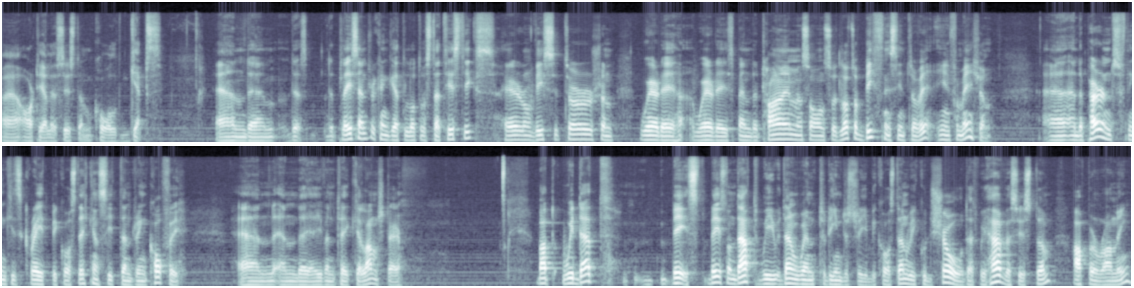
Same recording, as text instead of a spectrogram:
uh, RTLS system called GEPS. And um, the, play center can get a lot of statistics here on visitors and where they where they spend their time and so on. So lots of business information. Uh, and the parents think it's great because they can sit and drink coffee, and and they even take a lunch there. But with that based based on that, we then went to the industry because then we could show that we have a system up and running.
